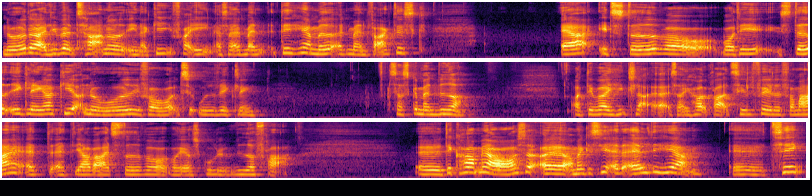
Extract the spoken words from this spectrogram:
noget, der alligevel tager noget energi fra en. Altså at man, det her med, at man faktisk er et sted, hvor, hvor det sted ikke længere giver noget i forhold til udvikling, så skal man videre. Og det var helt klar, altså i høj grad tilfældet for mig, at, at jeg var et sted, hvor, hvor jeg skulle videre fra. Øh, det kom jeg også, øh, og man kan sige, at alle de her øh, ting,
